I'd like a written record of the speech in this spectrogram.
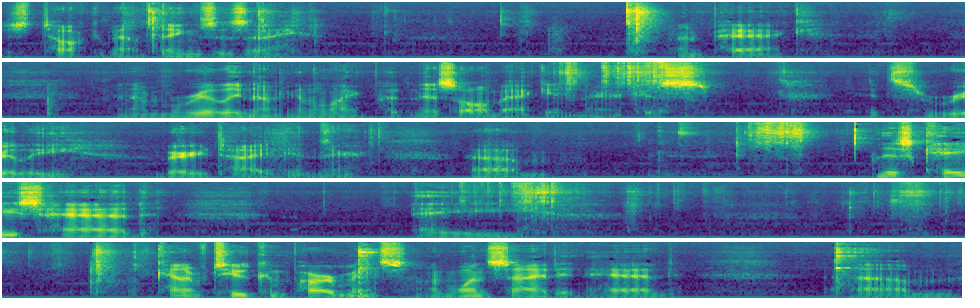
just talk about things as I unpack. And I'm really not going to like putting this all back in there because it's really very tight in there. Um, this case had a kind of two compartments. On one side, it had um,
